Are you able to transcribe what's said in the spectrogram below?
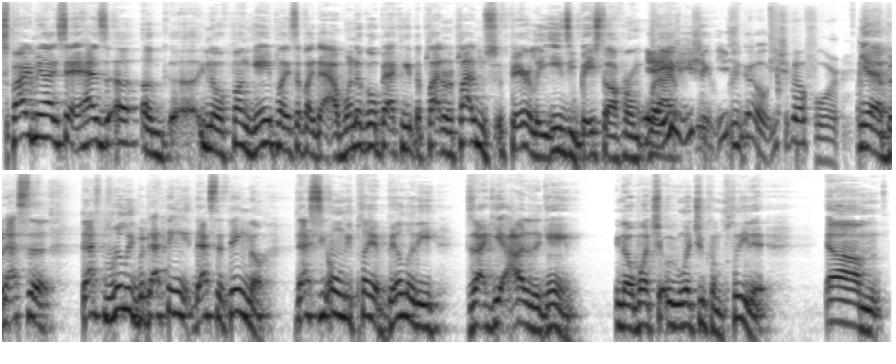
Spider-Man, like I said, it has a, a, you know fun gameplay and stuff like that. I want to go back and get the platinum. The platinum's fairly easy based off from Yeah, what you, I, you should you should go. You should go for it. yeah, but that's the that's really but that thing that's the thing though. That's the only playability that I get out of the game. You know, once you once you complete it. Um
